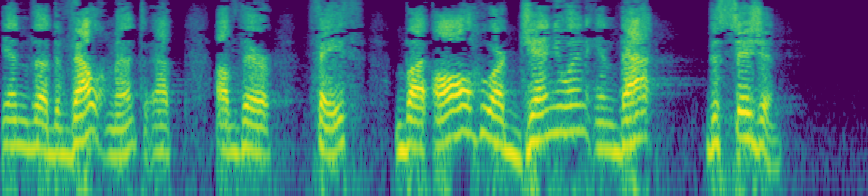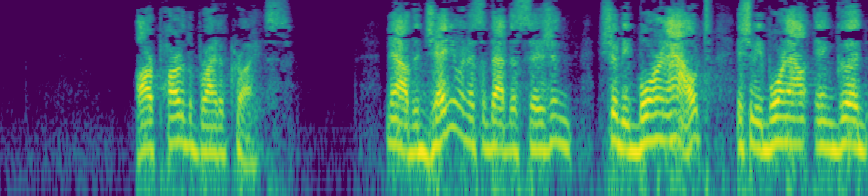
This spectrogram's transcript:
in the development at, of their faith, but all who are genuine in that decision are part of the bride of Christ. Now, the genuineness of that decision should be borne out. It should be borne out in good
